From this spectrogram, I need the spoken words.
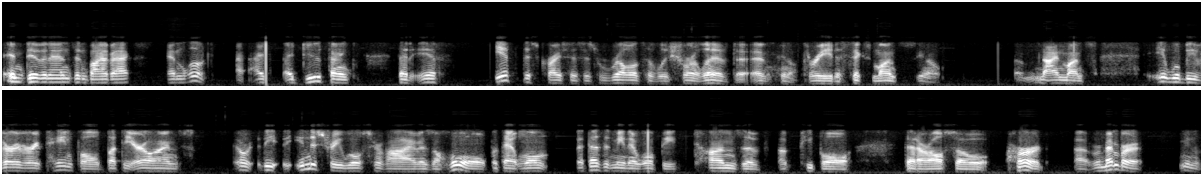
in dividends and buybacks. And look, I, I do think that if if this crisis is relatively short-lived, and uh, you know, three to six months, you know, nine months, it will be very, very painful. But the airlines or the, the industry will survive as a whole. But that won't. That doesn't mean there won't be tons of, of people that are also hurt. Uh, remember, you know,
